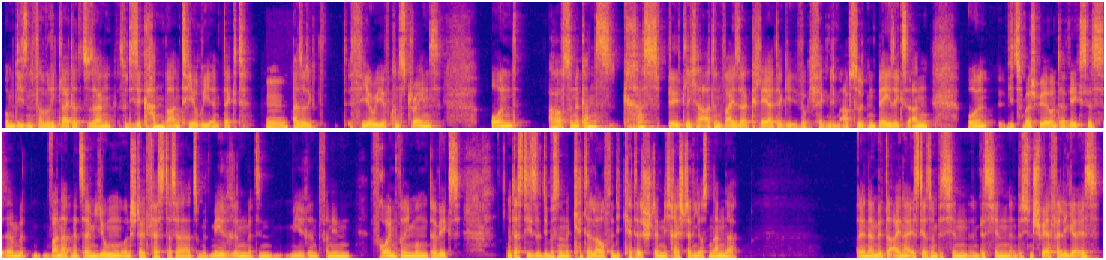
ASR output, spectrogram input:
um diesen Fabrikleiter sozusagen so diese Kanban-Theorie entdeckt. Mhm. Also die Theory of Constraints. Und aber auf so eine ganz krass bildliche Art und Weise erklärt. Er wirklich fängt mit dem absoluten Basics an und wie zum Beispiel unterwegs ist, äh, mit, wandert mit seinem Jungen und stellt fest, dass er also mit mehreren, mit den mehreren von den Freunden von dem Jungen unterwegs und dass diese, die müssen in eine Kette laufen, die Kette ist ständig, reißt ständig auseinander. Weil in der Mitte einer ist, der so ein bisschen, ein bisschen, ein bisschen schwerfälliger ist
